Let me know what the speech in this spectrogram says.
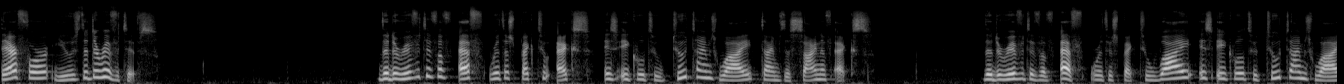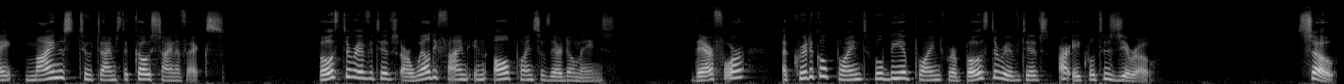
Therefore, use the derivatives. The derivative of f with respect to x is equal to 2 times y times the sine of x. The derivative of f with respect to y is equal to 2 times y minus 2 times the cosine of x. Both derivatives are well defined in all points of their domains. Therefore, a critical point will be a point where both derivatives are equal to 0. So,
